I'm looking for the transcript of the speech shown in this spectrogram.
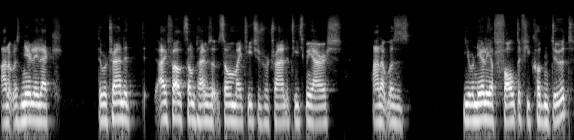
And it was nearly like they were trying to, I felt sometimes that some of my teachers were trying to teach me Irish. And it was, you were nearly at fault if you couldn't do it.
